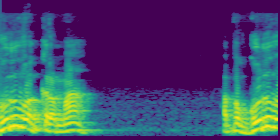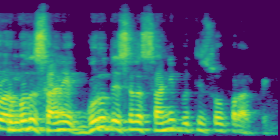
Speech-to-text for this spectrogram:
குரு வக்கரமா? அப்போ குரு வரும்போது சனி குரு திசையில் சனி பற்றி சூப்பராக இருப்பீங்க.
